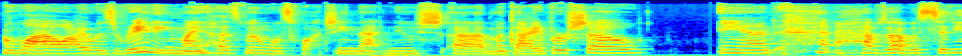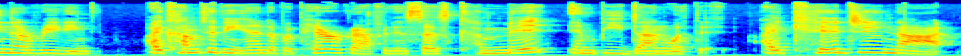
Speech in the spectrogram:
While I was reading, my husband was watching that new uh, MacGyver show. And as I was sitting there reading, I come to the end of a paragraph and it says, Commit and be done with it. I kid you not.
